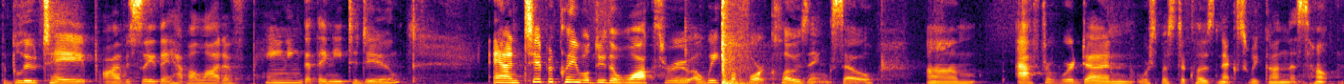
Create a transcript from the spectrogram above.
the blue tape. Obviously, they have a lot of painting that they need to do. And typically, we'll do the walkthrough a week before closing. So um, after we're done, we're supposed to close next week on this home.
